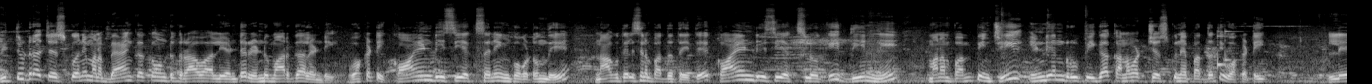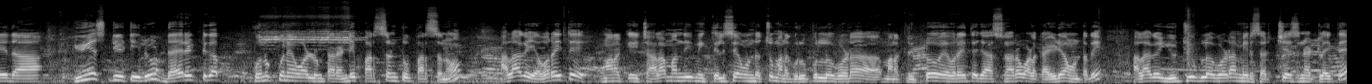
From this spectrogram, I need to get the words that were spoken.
విత్డ్రా చేసుకొని మన బ్యాంక్ అకౌంట్కి రావాలి అంటే రెండు మార్గాలండి. ఒకటి కాయిన్ డీసీఎక్స్ అని ఇంకొకటి ఉంది. నాకు తెలిసిన పద్ధతి అయితే కాయిన్ డీసీఎక్స్లోకి దీన్ని మనం పంపించి ఇండియన్ రూపీగా కన్వర్ట్ చేసుకునే పద్ధతి ఒకటి. లేదా యుఎస్డిటీలు డైరెక్ట్గా కొనుక్కునే వాళ్ళు ఉంటారండి పర్సన్ టు పర్సన్. అలాగే ఎవరైతే మనకి చాలామంది మీకు తెలిసే ఉండొచ్చు మన గ్రూపుల్లో కూడా మన క్రిప్టో ఎవరైతే చేస్తున్నారో వాళ్ళకి ఐడియా ఉంటుంది. అలాగే యూట్యూబ్లో కూడా మీరు సెర్చ్ చేసినట్లయితే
